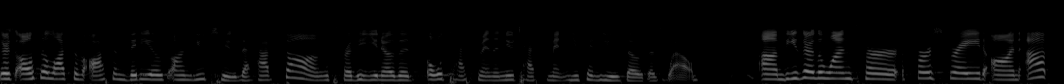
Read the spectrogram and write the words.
There's also lots of awesome videos on YouTube that have songs for the, you know, the Old Testament and the New Testament. You can use those as well. Um, these are the ones for first grade on up.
